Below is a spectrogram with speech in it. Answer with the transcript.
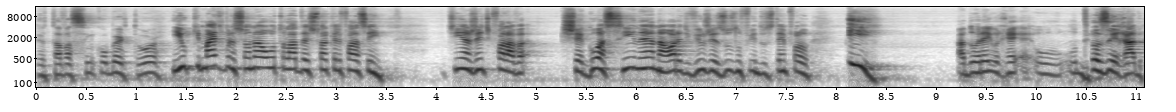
Eu estava sem cobertor. E o que mais impressiona é o outro lado da história, que ele fala assim: tinha gente que falava, chegou assim, né, na hora de ver Jesus no fim dos tempos, falou: ih, adorei o, re- o- o Deus errado.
